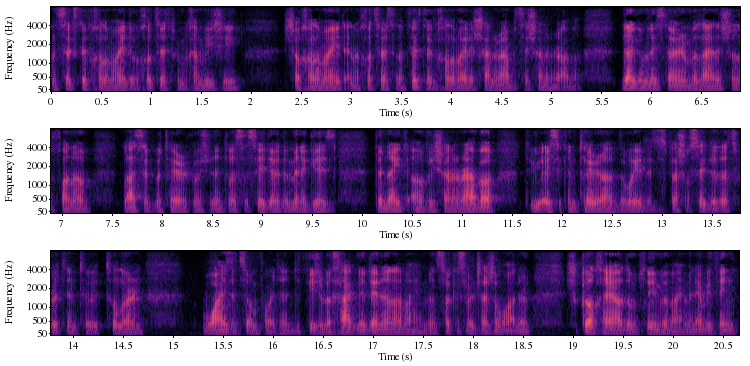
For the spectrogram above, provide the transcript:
the sixth of Chalamayid of Chutzes from Chamishi Shal and a Chutzes on the fifth of Chalamayid Shan Rabbis Shan Rabba. Dagim Listarim Balayla Shal Fanav Lasik B'Torah Commission into us there the minig is the night of Hoshana Rabba to be Isaac and Torah the way that the special seder that's written to to learn why is it so important? And sukkahs for judge on water. And everything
